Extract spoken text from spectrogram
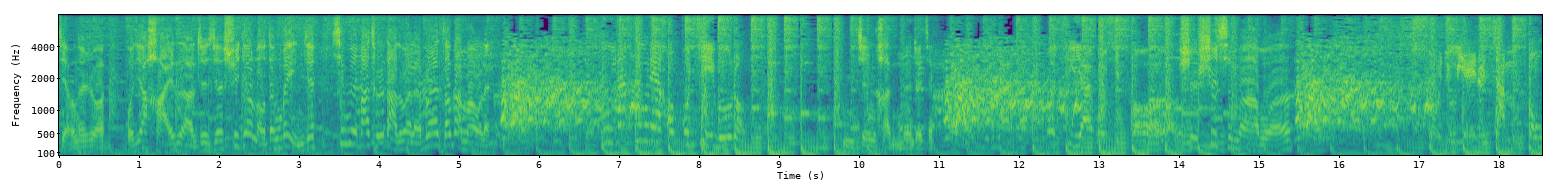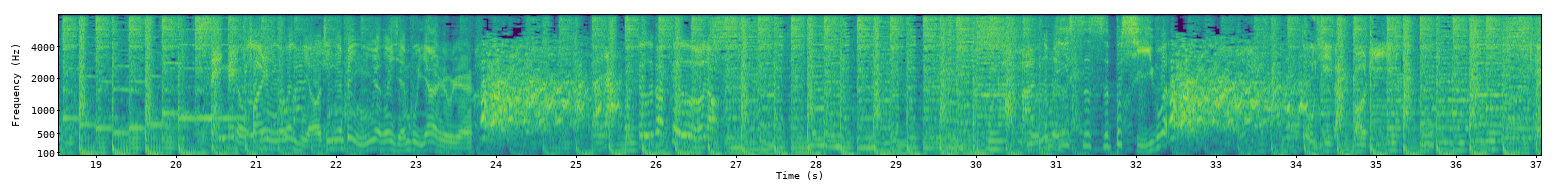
讲，他说我家孩子啊，这这睡觉老蹬被，你这幸亏把腿打断了，不然早感冒了。你真狠呐，这家。是是亲妈不？我发现一个问题啊，今天背景音乐和以前不一样，是不是？不习惯。哎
